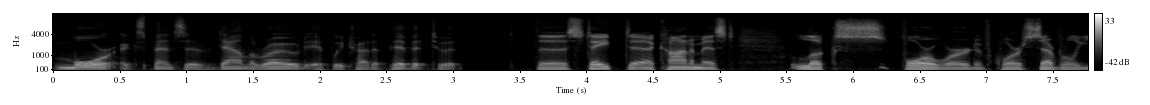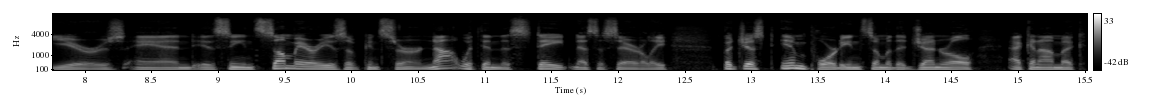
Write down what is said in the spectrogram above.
more expensive down the road if we try to pivot to it. The state economist looks forward, of course, several years and is seeing some areas of concern, not within the state necessarily, but just importing some of the general economic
